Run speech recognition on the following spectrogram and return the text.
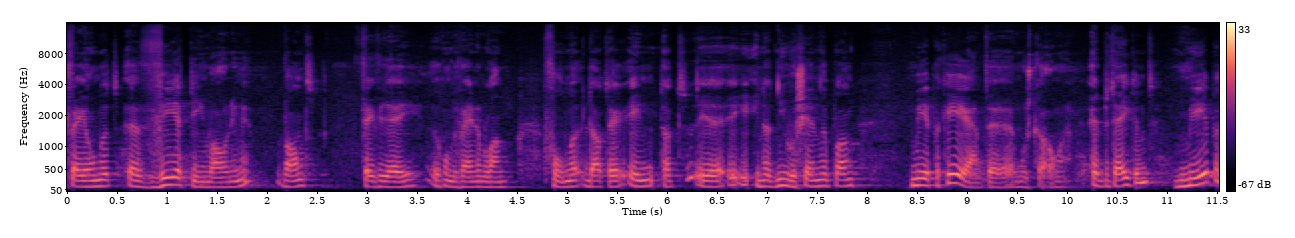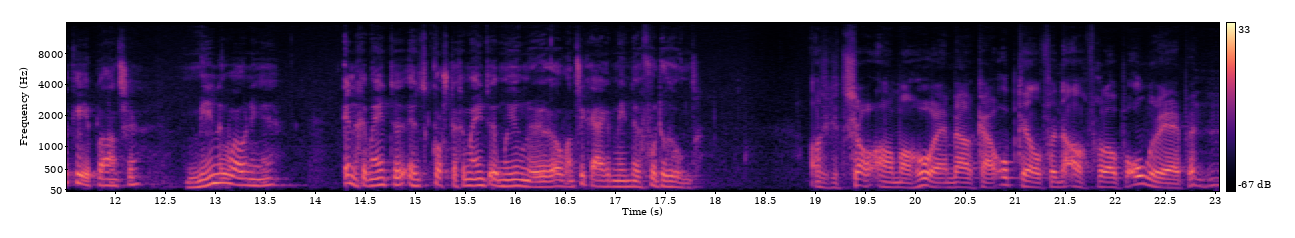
214 woningen. Want VVD, Ronde Venenbelang, vonden dat er in dat, uh, in dat nieuwe centrumplan meer parkeerruimte moest komen. Het betekent meer parkeerplaatsen, minder woningen en, de gemeente, en het kost de gemeente een miljoen euro, want ze krijgen minder voor de grond. Als ik het zo allemaal hoor en bij elkaar optel van de afgelopen onderwerpen, -hmm.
